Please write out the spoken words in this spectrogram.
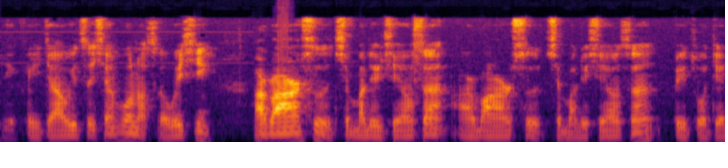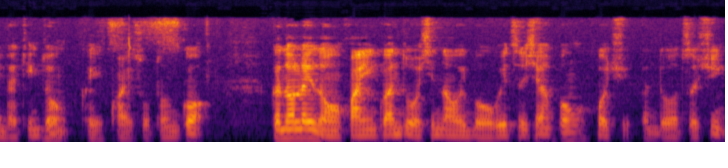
也可以加微知先锋老师的微信二八二四七八六七幺三二八二四七八六七幺三，备注电台听众，可以快速通过。更多内容欢迎关注新浪微博微知先锋，获取更多资讯。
